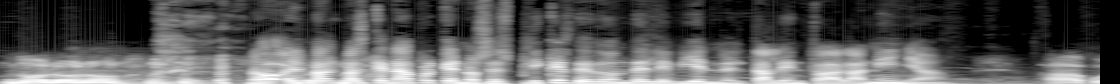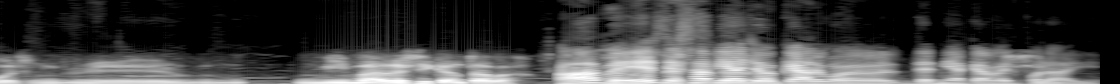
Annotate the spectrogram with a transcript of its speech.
No, no, no. No, es más, no. más que nada porque nos expliques de dónde le viene el talento a la niña. Ah, pues eh, mi madre sí cantaba. Ah, ¿ves? Ya ves, sabía yo que algo tenía que haber por ahí.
